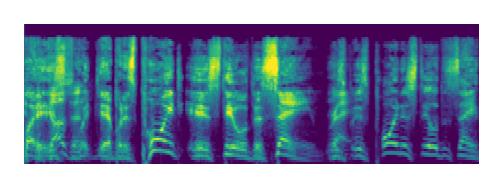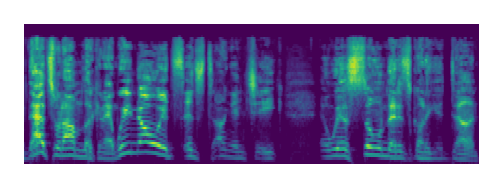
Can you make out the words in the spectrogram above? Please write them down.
But it his- doesn't, but yeah, but his point is still the same. His, his point is still the same. That's what I'm looking at. We know it's it's tongue in cheek, and we assume that it's going to get done.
